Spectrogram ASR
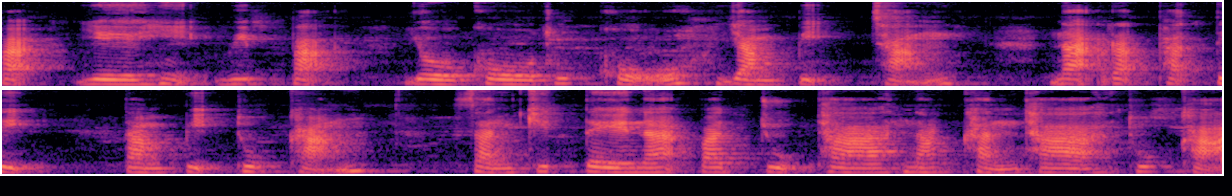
ปะเยหิวิปะโยโคทุกโขยัมปิฉังนรพัตติตัมปิทุกขัง สันคิตเตนะปัจจุทานักขันธาทุกขา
